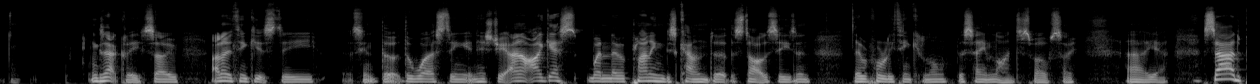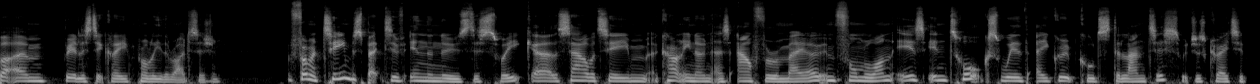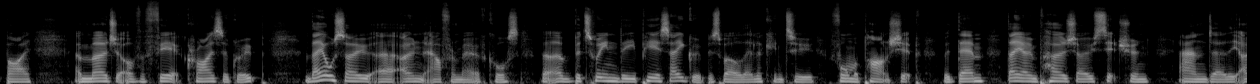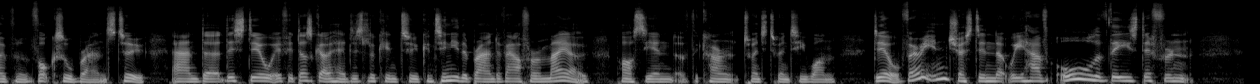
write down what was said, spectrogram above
exactly. So I don't think it's the the the worst thing in history. And I guess when they were planning this calendar at the start of the season, they were probably thinking along the same lines as well. So, uh, yeah, sad, but um, realistically, probably the right decision. From a team perspective in the news this week, uh, the Sauber team, currently known as Alfa Romeo in Formula One, is in talks with a group called Stellantis, which was created by a merger of a Fiat Chrysler group. They also uh, own Alfa Romeo, of course, but uh, between the PSA group as well, they're looking to form a partnership with them. They own Peugeot, Citroen, and uh, the Opel and Vauxhall brands too. And uh, this deal, if it does go ahead, is looking to continue the brand of Alfa Romeo past the end of the current 2021 deal. Very interesting that we have all of these different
